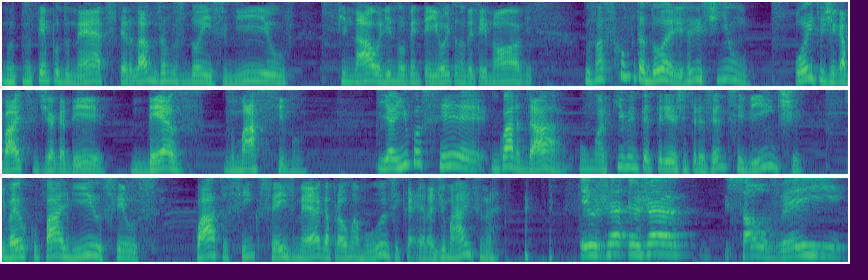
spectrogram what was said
no, no, tempo do Napster, lá nos anos 2000, final ali 98, 99, os nossos computadores, eles tinham 8 GB de HD, 10 no máximo. E aí você guardar um arquivo MP3 de 320 que vai ocupar ali os seus 4, 5, 6 mega para uma música, era demais, né? Eu já, eu já salvei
